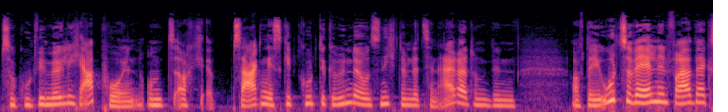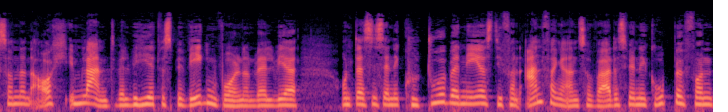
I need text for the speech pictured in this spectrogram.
so gut wie möglich abholen und auch sagen, es gibt gute Gründe, uns nicht im Nationalrat und in, auf der EU zu wählen in Vorarlberg, sondern auch im Land, weil wir hier etwas bewegen wollen und weil wir und das ist eine Kultur bei NEOS, die von Anfang an so war, dass wir eine Gruppe von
